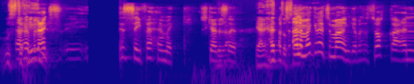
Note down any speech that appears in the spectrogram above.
مستحيل. بالعكس تحسه يفهمك إيش قاعد يصير. يعني حتى صوت أنا ما قريت مانجا بس أتوقع إن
